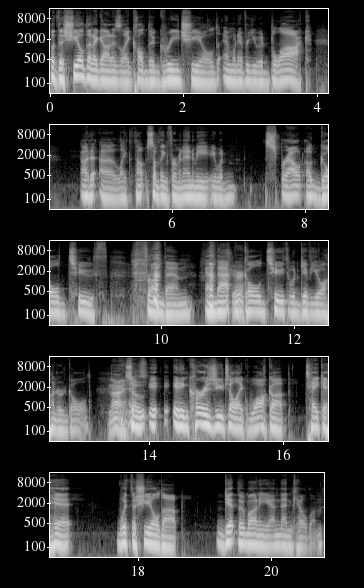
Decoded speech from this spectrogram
But the shield that I got is like called the greed shield, and whenever you would block, a, uh, like th- something from an enemy, it would sprout a gold tooth from them, and that gold tooth would give you a hundred gold. Nice. So it it encouraged you to like walk up, take a hit with the shield up, get the money, and then kill them.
